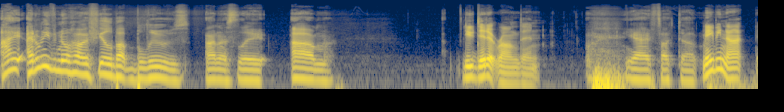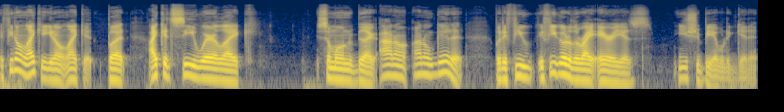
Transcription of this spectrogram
I I don't even know how I feel about blues. Honestly, um, You did it wrong then. yeah, I fucked up. Maybe not. If you don't like it, you don't like it. But I could see where like someone would be like, I don't I don't get it. But if you if you go to the right areas, you should be able to get it.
